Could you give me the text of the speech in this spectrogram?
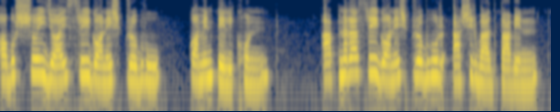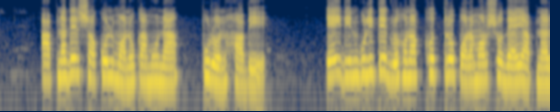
অবশ্যই জয় শ্রী গণেশ প্রভু, কমেন্টে লিখুন। আপনারা শ্রী গণেশ প্রভুর আশীর্বাদ পাবেন। আপনাদের সকল মনোকামনা পূরণ হবে। এই দিনগুলিতে গ্রহ নক্ষত্র পরামর্শ দেয় আপনার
